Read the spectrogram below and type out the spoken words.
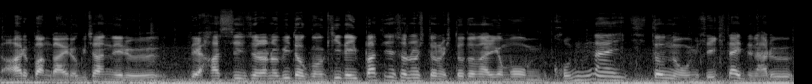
アルパンが愛6チャンネルで発信するあの尾藤君を聞いて一発でその人の人となりがもうこんな人のお店行きたいってなる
